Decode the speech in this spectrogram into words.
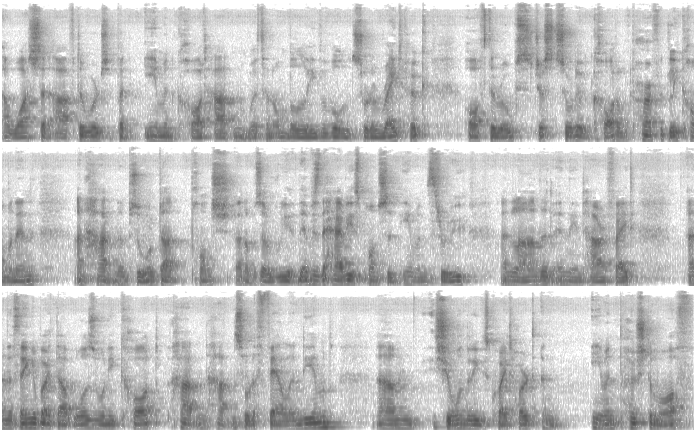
I watched it afterwards. But Eamonn caught Hatton with an unbelievable sort of right hook off the ropes, just sort of caught him perfectly coming in, and Hatton absorbed that punch, and it was a real, it was the heaviest punch that Eamonn threw and landed in the entire fight. And the thing about that was when he caught Hatton, Hatton sort of fell into him, um, showing that he was quite hurt, and Eamonn pushed him off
